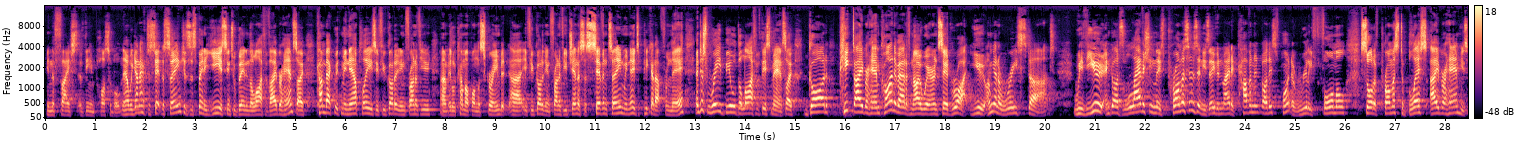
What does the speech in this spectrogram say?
in the face of the impossible. Now, we're going to have to set the scene because it's been a year since we've been in the life of Abraham. So come back with me now, please. If you've got it in front of you, um, it'll come up on the screen. But uh, if you've got it in front of you, Genesis 17, we need to pick it up from there and just rebuild the life of this man. So God picked Abraham kind of out of nowhere and said, Right, you, I'm going to restart with you. And God's lavishing these promises, and He's even made a covenant by this point, a really formal sort of promise to bless Abraham. He's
